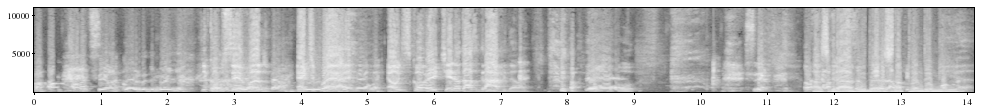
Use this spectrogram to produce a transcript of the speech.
Ela, ela, Você acorda de manhã. Fica observando. É tipo, é, é um Discovery Channel das grávidas. lá. Tipo, As grávidas na pandemia.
